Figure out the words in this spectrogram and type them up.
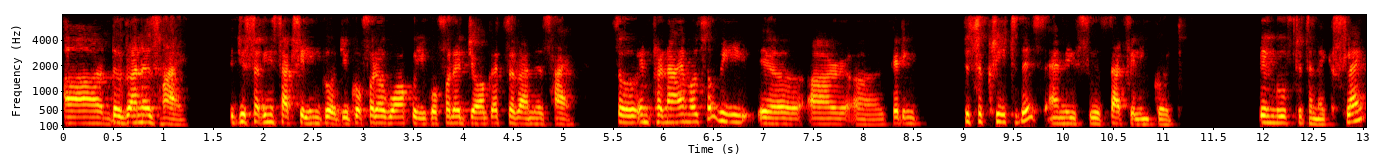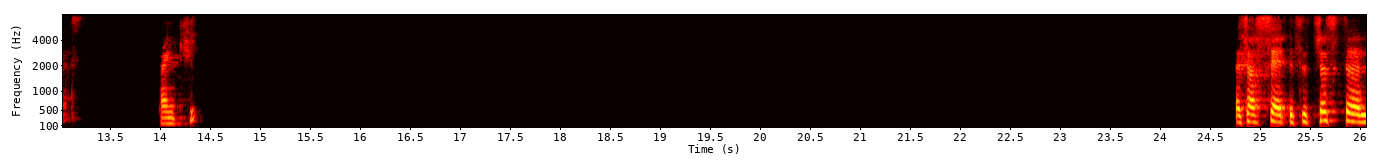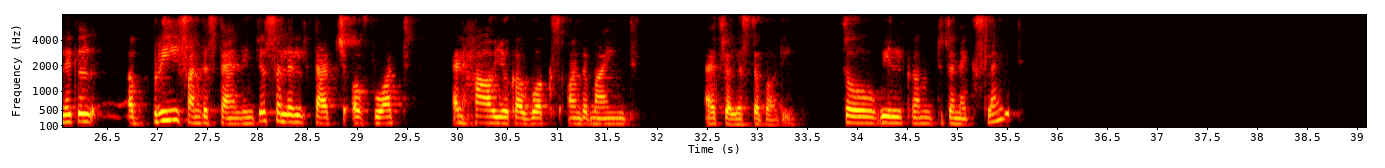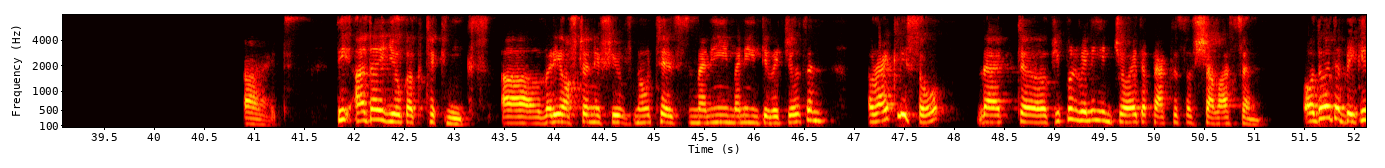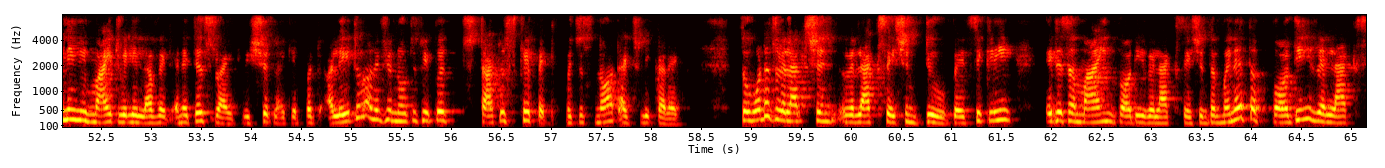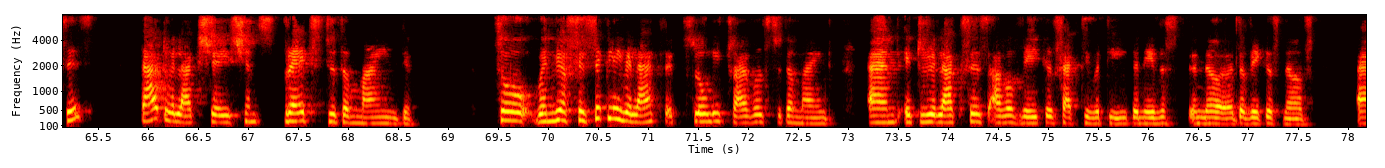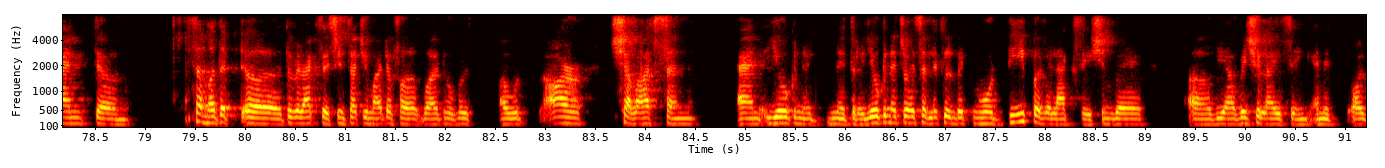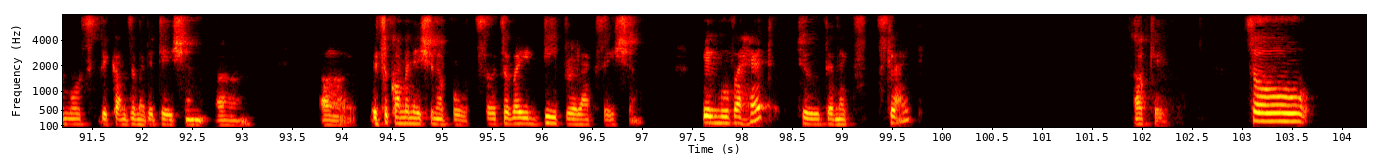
are the runner's high. You suddenly start feeling good. You go for a walk or you go for a jog, that's the runner's high. So in pranayam also, we uh, are uh, getting to secrete this and you feel, start feeling good. We'll move to the next slide. Thank you. as I've said, this is just a little, a brief understanding, just a little touch of what and how yoga works on the mind as well as the body. So we'll come to the next slide. All right. The other yoga techniques, uh, very often, if you've noticed, many, many individuals, and rightly so, that uh, people really enjoy the practice of Shavasana although at the beginning you might really love it and it is right we should like it but later on if you notice people start to skip it which is not actually correct. So what does relaxation relaxation do? Basically it is a mind body relaxation. The minute the body relaxes that relaxation spreads to the mind. So when we are physically relaxed it slowly travels to the mind and it relaxes our vagus activity the nervous the vagus nerve and um, some of the, uh, the relaxations that you might have heard over, are Shavasana and Yoga Nidra. Yoga Nidra is a little bit more deeper relaxation where uh, we are visualizing and it almost becomes a meditation. Um, uh, it's a combination of both. So it's a very deep relaxation. We'll move ahead to the next slide. Okay. So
